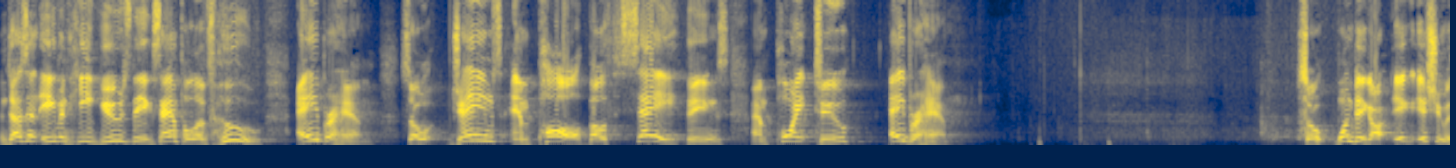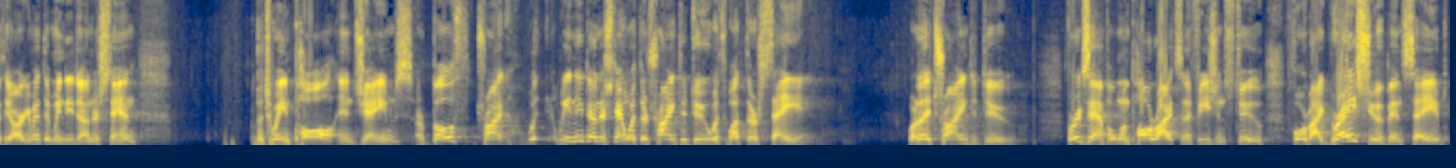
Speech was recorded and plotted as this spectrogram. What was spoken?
And doesn't even he use the example of who? Abraham. So James and Paul both say things and point to Abraham. So, one big issue with the argument that we need to understand between Paul and James are both trying, we need to understand what they're trying to do with what they're saying. What are they trying to do? For example, when Paul writes in Ephesians 2, For by grace you have been saved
